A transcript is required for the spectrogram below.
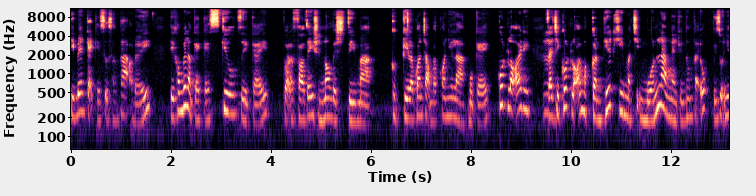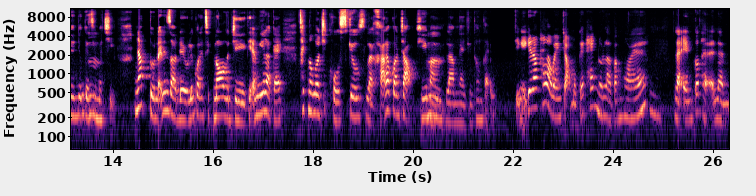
thì bên cạnh cái sự sáng tạo đấy, thì không biết là cái cái skill gì, cái, gọi là foundation knowledge gì mà cực kỳ là quan trọng và coi như là một cái cốt lõi đi Ừ. giá trị cốt lõi mà cần thiết khi mà chị muốn làm ngành truyền thông tại úc ví dụ như những cái gì Ừ. mà chị nhắc từ nãy đến giờ đều liên quan đến technology thì em nghĩ là cái technological skills là khá là quan trọng khi mà Ừ. làm ngành truyền thông tại úc chị nghĩ cái đó khá là quan trọng một cái khác nữa là văn hóa Ừ. là em có thể làm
